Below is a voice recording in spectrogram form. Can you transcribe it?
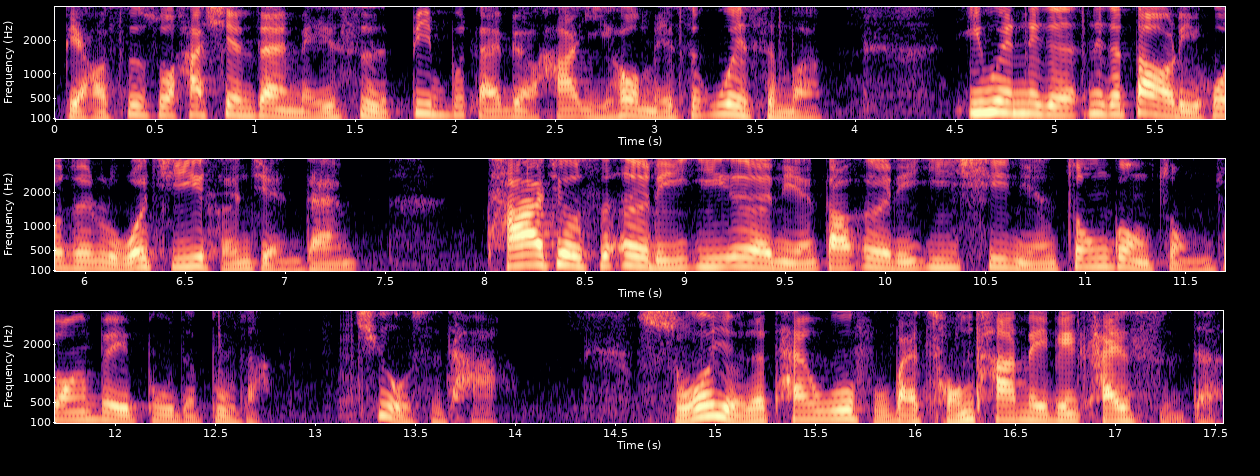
表示说他现在没事，并不代表他以后没事。为什么？因为那个那个道理或者逻辑很简单，他就是二零一二年到二零一七年中共总装备部的部长，就是他，所有的贪污腐败从他那边开始的，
